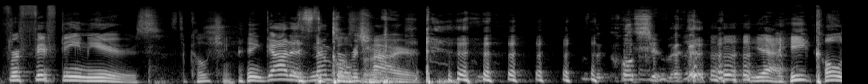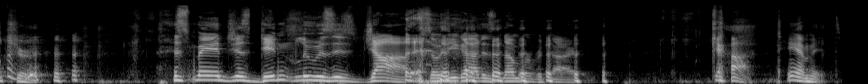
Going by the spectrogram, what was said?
for 15 years It's the coaching. and got his the number retired. It's the culture, man. Yeah, heat culture. This man just didn't lose his job, so he got his number retired. God damn it.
